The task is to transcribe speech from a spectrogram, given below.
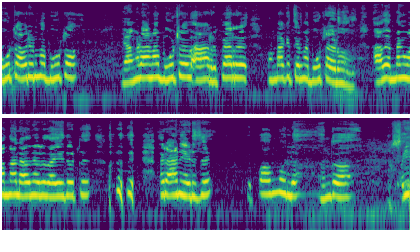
ബൂട്ട് അവരിടുന്ന ബൂട്ടോ? ഞങ്ങളാണ് ആ ബൂട്ട് ആ റിപ്പയർ ഉണ്ടാക്കി തരുന്ന ബൂട്ടാണ് ഇടുന്നത്. അത് എന്തെങ്കിലും വന്നാൽ അതിനൊരു ഒരു ആണി അടിച്ച് ഇപ്പോൾ ഒന്നുമില്ല. എന്തോ? ഈ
